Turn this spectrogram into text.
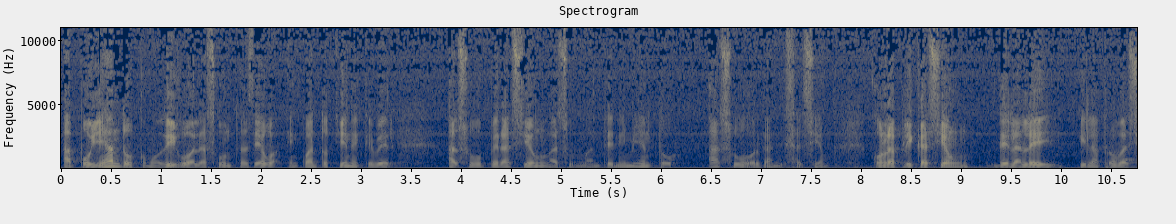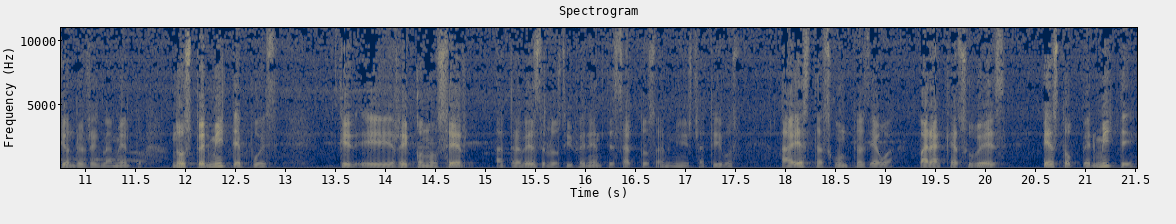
apoyando, como digo, a las juntas de agua en cuanto tiene que ver a su operación, a su mantenimiento, a su organización. Con la aplicación de la ley y la aprobación del reglamento, nos permite, pues, que, eh, reconocer a través de los diferentes actos administrativos a estas juntas de agua, para que a su vez esto permite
